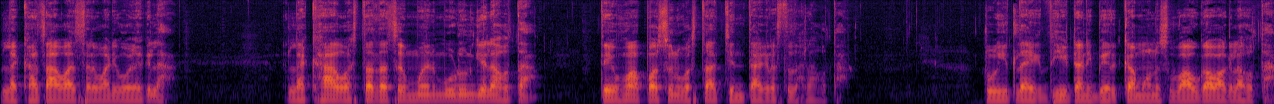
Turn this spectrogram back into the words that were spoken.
लखाचा आवाज सर्वांनी ओळखला. लखा वस्तादाचं मन मोडून गेला होता. तेव्हापासून वस्ताद चिंताग्रस्त झाला होता. टोळीतला एक धीट आणि बेरका माणूस वावगा वागला होता.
